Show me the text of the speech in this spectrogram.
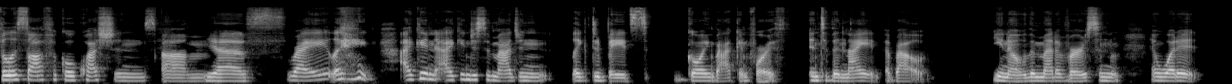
philosophical questions um yes. right? Like i can i can just imagine like debates going back and forth into the night about you know the metaverse and and what it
